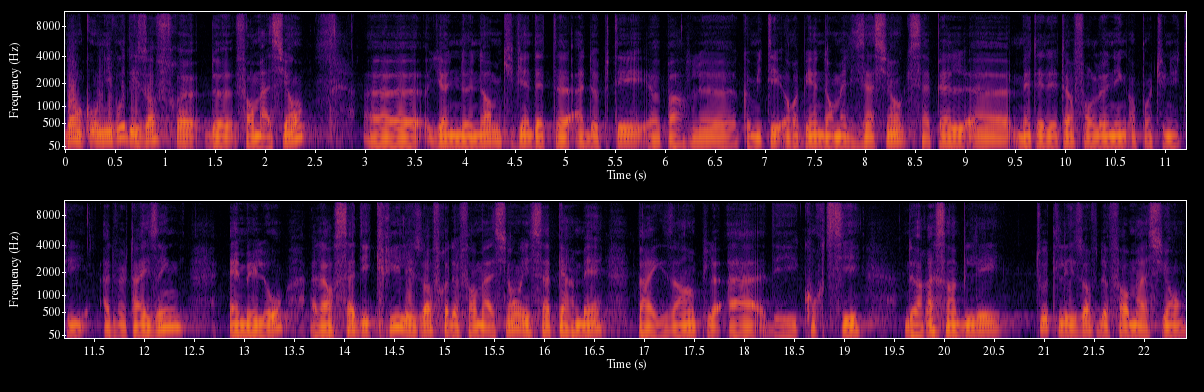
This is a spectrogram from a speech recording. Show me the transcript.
Donc, au niveau des offres de formation, euh, il y a une norme qui vient d'être adoptée euh, par le Comité européen de normalisation qui s'appelle euh, Metadata for Learning Opportunity Advertising, MLO. Alors, ça décrit les offres de formation et ça permet, par exemple, à des courtiers de rassembler toutes les offres de formation,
